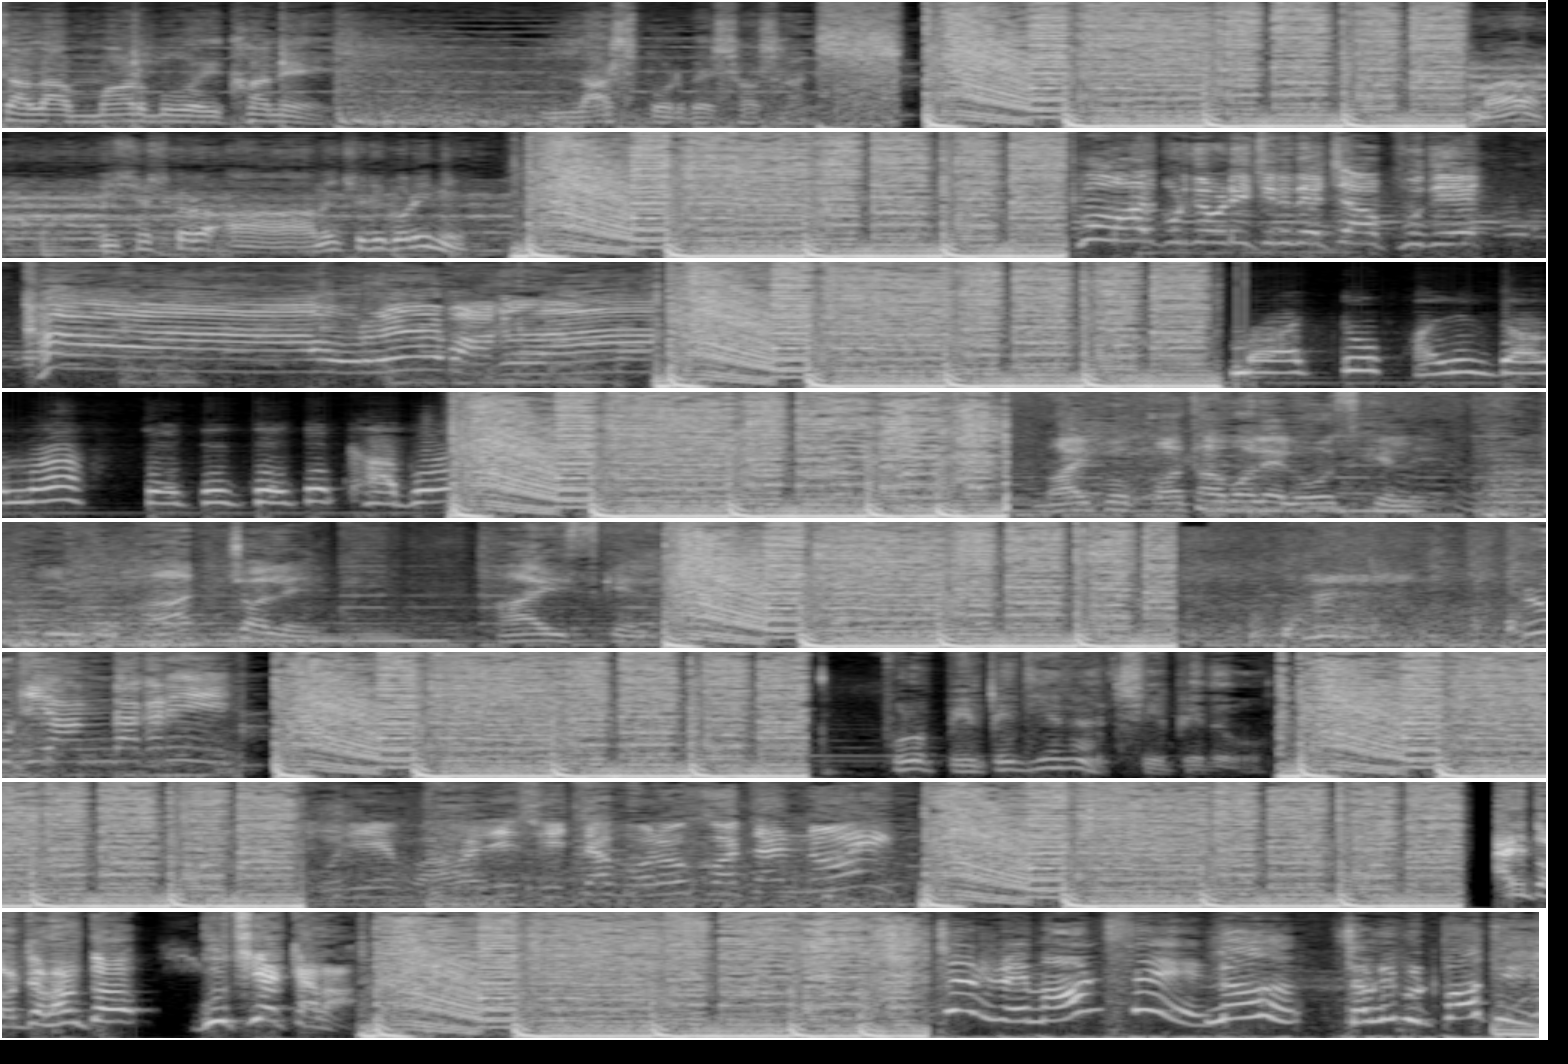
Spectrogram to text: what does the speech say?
শালা মারবো এখানে। লাশ পড়বে শ্মশানে। মা বিশ্বাস করো আমি চুরি করিনি। মার গুড়ি দিয়ে চিনি দিয়ে চাপ ফুদিয়ে খাও রে পাগলা। মা একটু অনেক দাও না চেটে চেটে খাব। ভাইপো কথা বলে লো স্কেলে কিন্তু হাত চলে হাই স্কেলে। রুটি আন্ডা কারি। পুরো পেঁপে দিয়ে না চেপে দেবো। আরে দরজা ভাঙতো গুছিয়ে খেলা। রেমন্ডসের না সামনে ফুটপাথই।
